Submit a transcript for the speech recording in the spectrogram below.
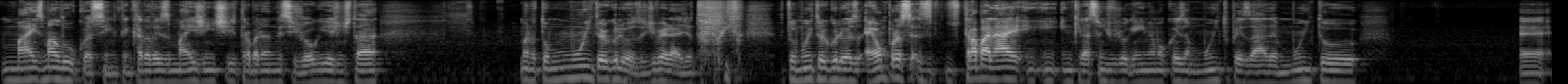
mais maluco, assim. Tem cada vez mais gente trabalhando nesse jogo e a gente tá. Mano, eu tô muito orgulhoso, de verdade. Eu tô muito, eu tô muito orgulhoso. É um processo. Trabalhar em, em, em, criação de videogame é uma coisa muito pesada, é muito. É,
